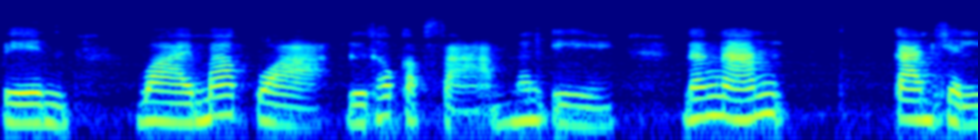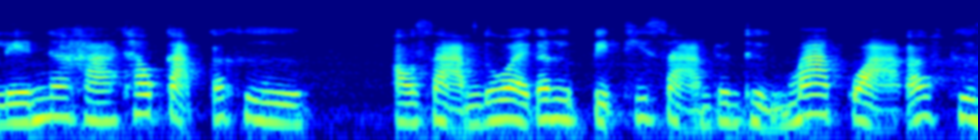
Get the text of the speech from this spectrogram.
เป็น y มากกว่าหรือเท่ากับ 3 นั่นเอง ดังนั้นการเขียนเลนส์นะคะ เท่ากับก็คือเอา 3 ด้วยก็คือปิดที่ 3 จนถึงมากกว่าก็คือ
